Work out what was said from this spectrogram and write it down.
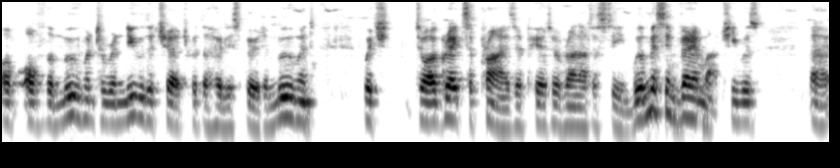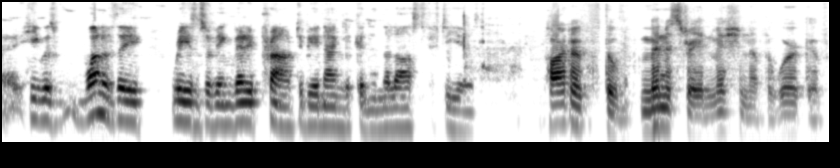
of, of the movement to renew the church with the Holy Spirit, a movement which, to our great surprise, appear to have run out of steam. We'll miss him very much. He was uh, he was one of the reasons for being very proud to be an Anglican in the last 50 years. Part of the ministry and mission of the work of,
